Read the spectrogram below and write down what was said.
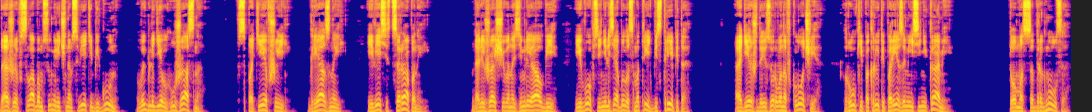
Даже в слабом сумеречном свете бегун выглядел ужасно. Вспотевший, грязный и весь исцарапанный. На лежащего на земле Алби и вовсе нельзя было смотреть без трепета. Одежда изорвана в клочья, руки покрыты порезами и синяками. Томас содрогнулся.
